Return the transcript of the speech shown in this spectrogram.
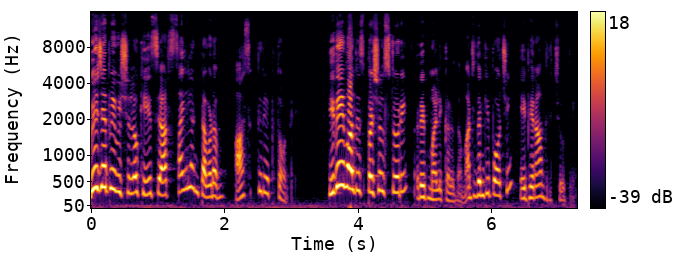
బీజేపీ విషయంలో కేసీఆర్ సైలెంట్ అవ్వడం ఆసక్తి రేపుతోంది. ఇదే వాళ్ళ స్పెషల్ స్టోరీ. రేపు మళ్ళీ కలుద్దాం. అంటే దానికి వాచింగ్ ఏపీ జ్యోతి.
